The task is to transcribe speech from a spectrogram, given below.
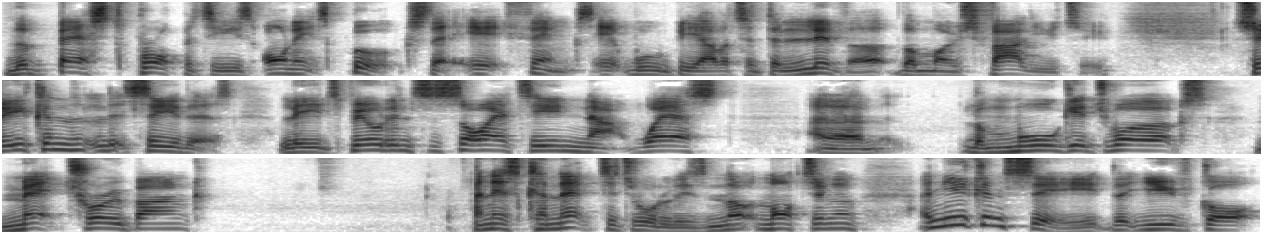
the best properties on its books that it thinks it will be able to deliver the most value to. So you can see this. Leeds Building Society, NatWest, um, the Mortgage Works, Metro Bank, and it's connected to all of these, Nottingham. And you can see that you've got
